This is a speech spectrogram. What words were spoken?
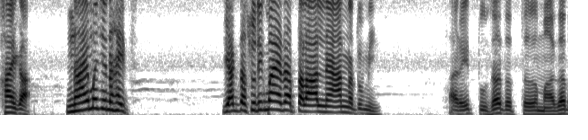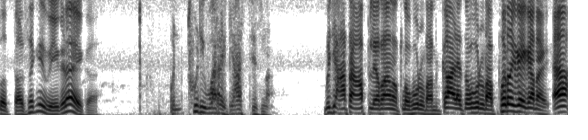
हाय का? नाही म्हणजे नाहीच. एकदा सुधीक माझ्या दत्ताला आलं नाही अण्णा तुम्ही. अरे तुझा दत्त माझा दत्त असं काही वेगळा आहे का? पण थोडी व्हरायटी असतेच ना. म्हणजे आता आपल्या रानातला हुरडा आणि काळ्याचा हुरडा फरक आहे का नाही हा?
